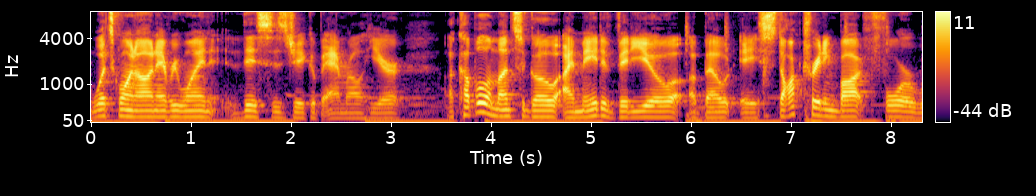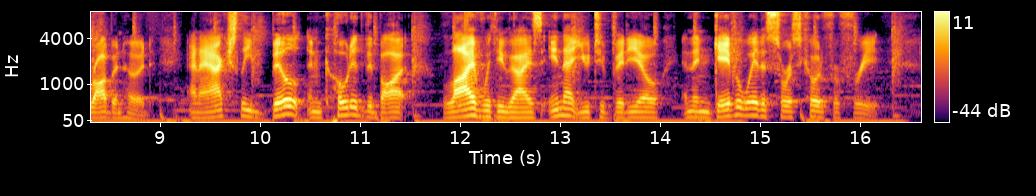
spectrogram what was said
What's going on everyone? This is Jacob Amaral here. A couple of months ago, I made a video about a stock trading bot for Robinhood, and I actually built and coded the bot live with you guys in that YouTube video and then gave away the source code for free.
